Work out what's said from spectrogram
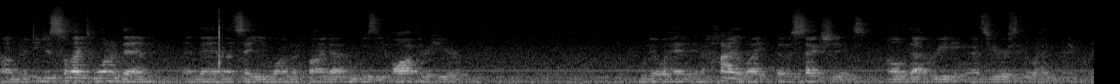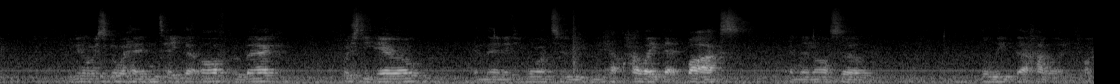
Um, but if you just select one of them, and then let's say you want to find out who was the author here, can go ahead and highlight those sections of that reading. That's yours to go ahead and manipulate. You can always go ahead and take that off, go back, push the arrow, and then if you want to, you can highlight that box, and then also delete that highlighted part.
